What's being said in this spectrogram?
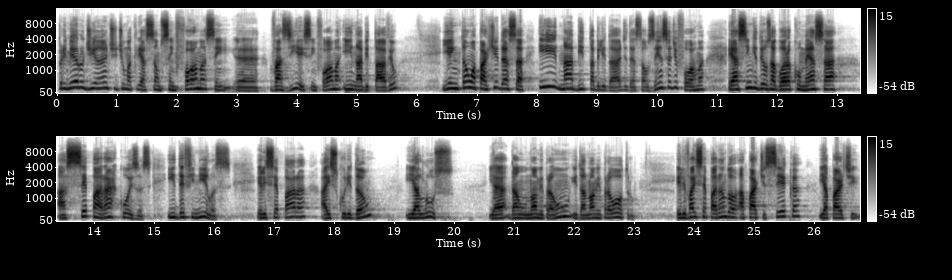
primeiro diante de uma criação sem forma, sem é, vazia e sem forma e inabitável. E então, a partir dessa inabitabilidade, dessa ausência de forma, é assim que Deus agora começa a, a separar coisas e defini-las. Ele separa a escuridão e a luz, e dá um nome para um e dá nome para outro. Ele vai separando a parte seca e a parte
